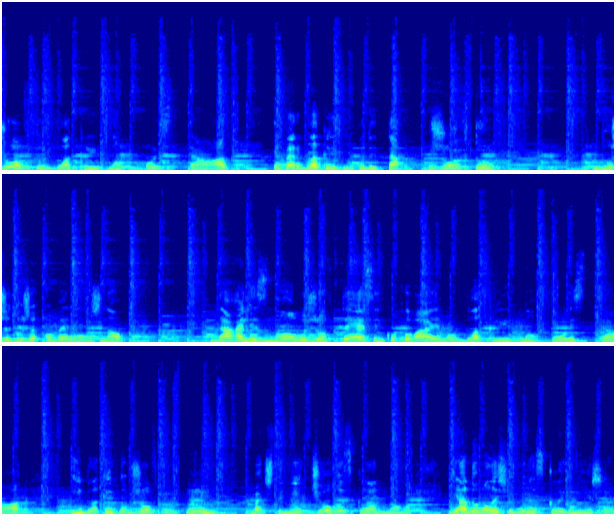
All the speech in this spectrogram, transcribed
жовту в блакитну. Ось так. Тепер блакитну куди? Так, жовту. Дуже-дуже обережно. Далі знову жовтесеньку ховаємо в блакитну. Ось так. І блакитну в жовту. м бачите, нічого складного. Я думала, що буде складніше.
